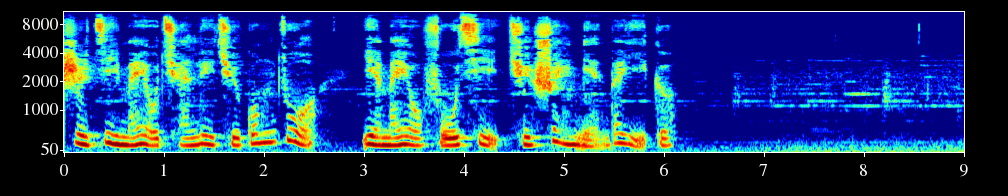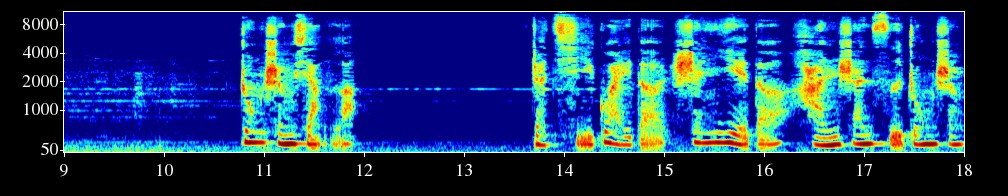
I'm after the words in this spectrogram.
是既没有权利去工作，也没有福气去睡眠的一个。钟声响了，这奇怪的深夜的寒山寺钟声。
